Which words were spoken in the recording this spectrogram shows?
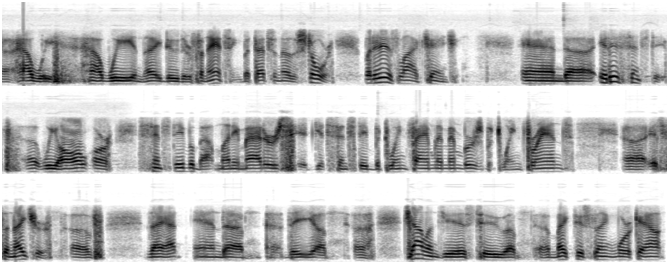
uh, how we how we and they do their financing. But that's another story. But it is life changing, and uh, it is sensitive. Uh, we all are sensitive about money matters. It gets sensitive between family members, between friends. Uh, it's the nature of that, and uh, the uh, uh, challenge is to uh, uh, make this thing work out.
